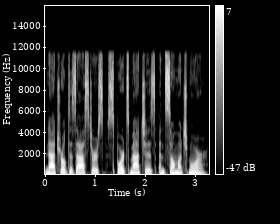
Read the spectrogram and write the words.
natural disasters, sports matches, and so much more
